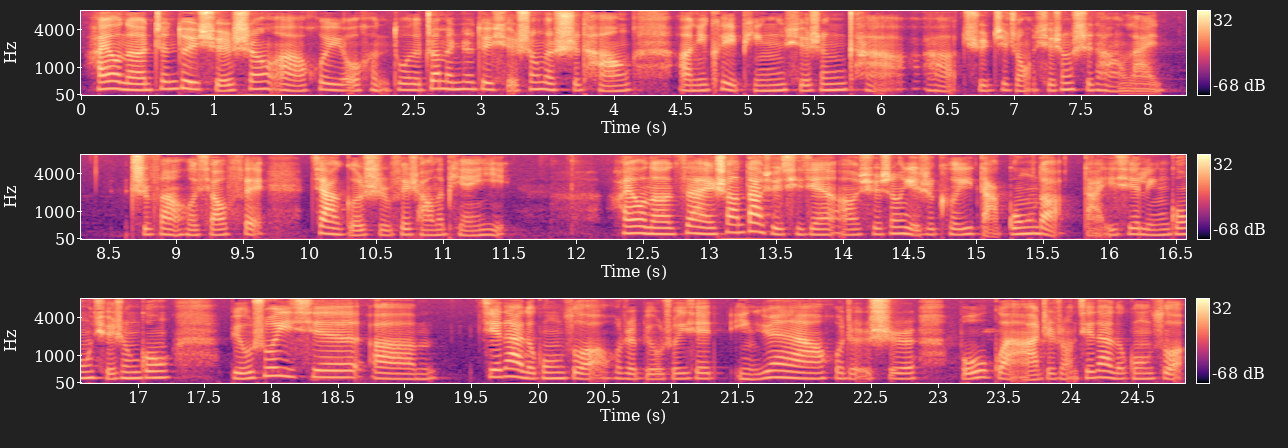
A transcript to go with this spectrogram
还有呢，针对学生啊，会有很多的专门针对学生的食堂啊，你可以凭学生卡啊去这种学生食堂来吃饭和消费，价格是非常的便宜。还有呢，在上大学期间啊，学生也是可以打工的，打一些零工、学生工，比如说一些呃接待的工作，或者比如说一些影院啊，或者是博物馆啊这种接待的工作。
